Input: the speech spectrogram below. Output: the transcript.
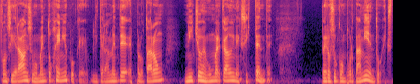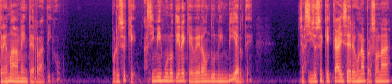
considerados en su momento genios porque literalmente explotaron nichos en un mercado inexistente. Pero su comportamiento extremadamente errático. Por eso es que así mismo uno tiene que ver a dónde uno invierte. O sea, si yo sé que Kaiser es una persona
